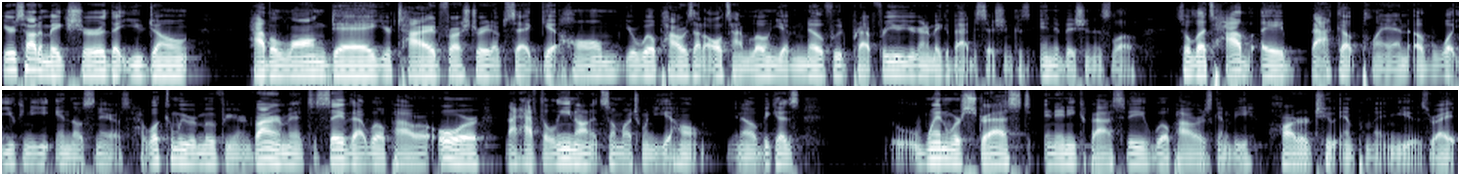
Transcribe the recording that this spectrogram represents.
here's how to make sure that you don't have a long day, you're tired, frustrated, upset, get home, your willpower is at all time low, and you have no food prep for you, you're going to make a bad decision because inhibition is low. So let's have a backup plan of what you can eat in those scenarios. What can we remove from your environment to save that willpower or not have to lean on it so much when you get home, you know, because when we're stressed in any capacity, willpower is going to be harder to implement and use, right?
